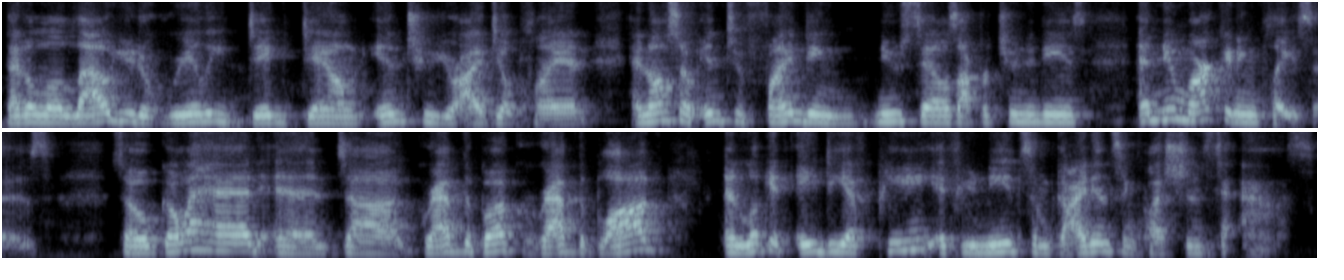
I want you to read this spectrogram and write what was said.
that'll allow you to really dig down into your ideal client and also into finding new sales opportunities and new marketing places. So go ahead and uh, grab the book or grab the blog and look at ADFP if you need some guidance and questions to ask.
